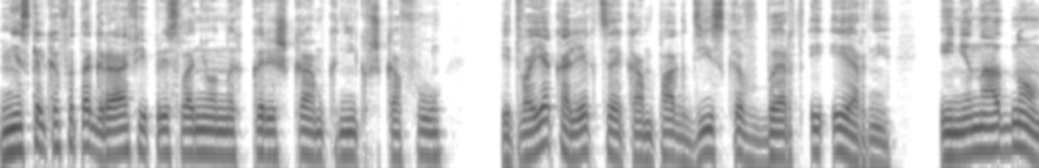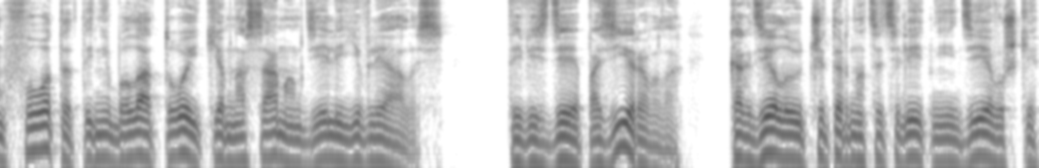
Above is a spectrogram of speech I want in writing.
Несколько фотографий, прислоненных к корешкам книг в шкафу, и твоя коллекция компакт-дисков Берт и Эрни, и ни на одном фото ты не была той, кем на самом деле являлась. Ты везде позировала, как делают четырнадцатилетние девушки,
